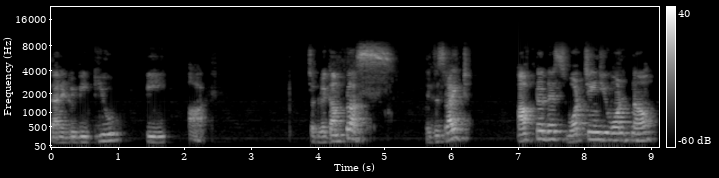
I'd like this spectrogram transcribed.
then it will be qpr so it will become plus. Is this right? After this what change you want now?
